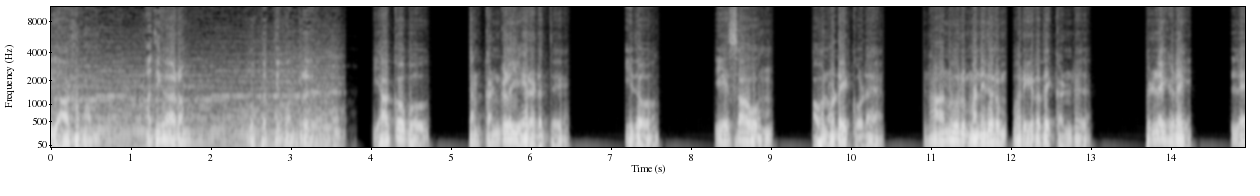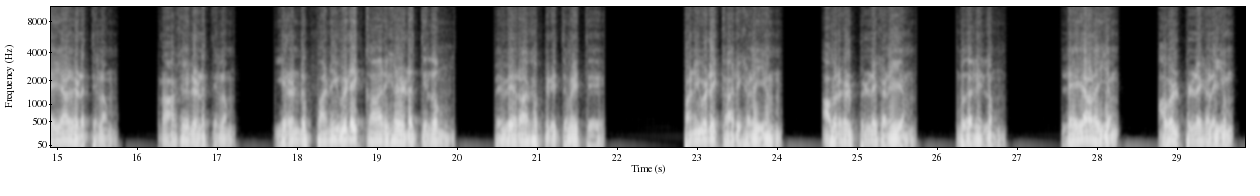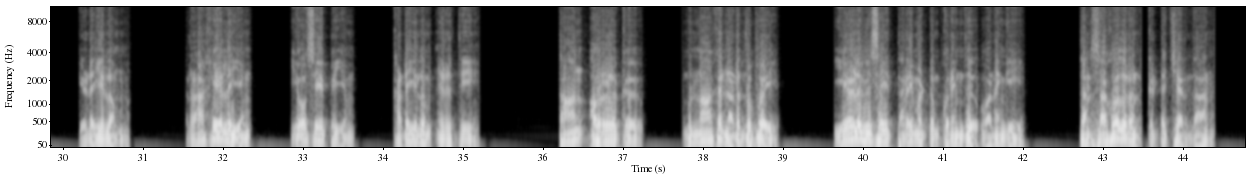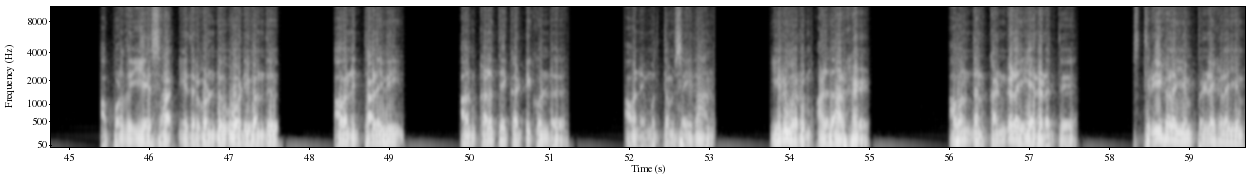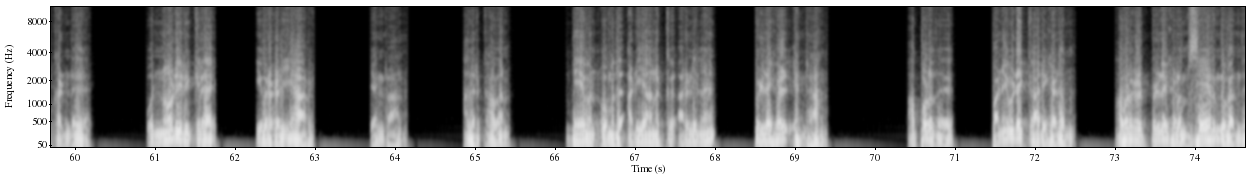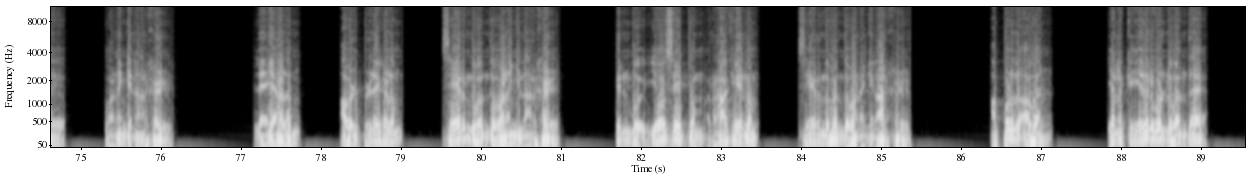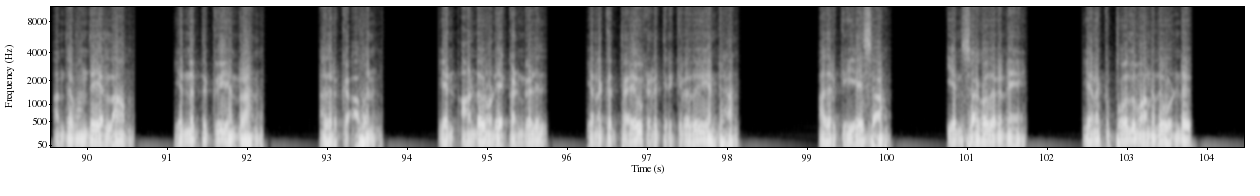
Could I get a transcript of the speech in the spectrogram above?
ஆதி ஆகமம் அதிகாரம் முப்பத்தி மூன்று யாக்கோபு தன் கண்களை ஏறெடுத்து இதோ ஏசாவும் அவனோடே கூட நானூறு மனிதரும் வருகிறதைக் கண்டு பிள்ளைகளை லேயாளிடத்திலும் ராகேலிடத்திலும் இரண்டு பணிவிடைக்காரிகளிடத்திலும் வெவ்வேறாக பிரித்து வைத்து பணிவிடைக்காரிகளையும் அவர்கள் பிள்ளைகளையும் முதலிலும் லேயாளையும் அவள் பிள்ளைகளையும் இடையிலும் ராகேலையும் யோசேப்பையும் கடையிலும் நிறுத்தி. தான் அவர்களுக்கு முன்னாக நடந்து போய் ஏழு விசை தரை மட்டும் குறைந்து வணங்கி தன் சகோதரன் கிட்டச் சேர்ந்தான். அப்பொழுது ஏசா எதிர்கொண்டு ஓடி வந்து அவனை தழுவி அவன் கழுத்தை கட்டிக்கொண்டு அவனை முத்தம் செய்தான். இருவரும் அழுதார்கள். அவன் தன் கண்களை ஏறெடுத்து ஸ்திரீகளையும் பிள்ளைகளையும் கண்டு உன்னோடு இருக்கிற இவர்கள் யார்? என்றான். அதற்கு அவன் தேவன் உமது அடியானுக்கு அருளின பிள்ளைகள் என்றான். அப்பொழுது பணிவிடைக்காரிகளும் அவர்கள் பிள்ளைகளும் சேர்ந்து வந்து வணங்கினார்கள். லேயாளும் அவள் பிள்ளைகளும் சேர்ந்து வந்து வணங்கினார்கள். பின்பு யோசேப்பும் ராகேலும் சேர்ந்து வந்து வணங்கினார்கள். அப்பொழுது அவன் எனக்கு எதிர்கொண்டு வந்த அந்த மந்தையெல்லாம் என்னத்துக்கு என்றான். அதற்கு அவன் என் ஆண்டவனுடைய கண்களில் எனக்கு தயவு கிடைத்திருக்கிறது என்றான். அதற்கு ஏசா என் சகோதரனே எனக்கு போதுமானது உண்டு.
